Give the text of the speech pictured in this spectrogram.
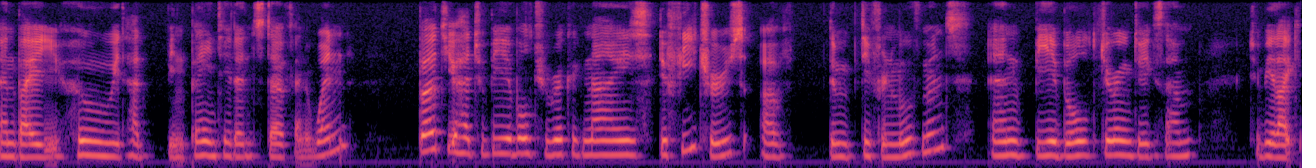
and by who it had been painted and stuff and when, but you had to be able to recognize the features of the different movements and be able during the exam to be like,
